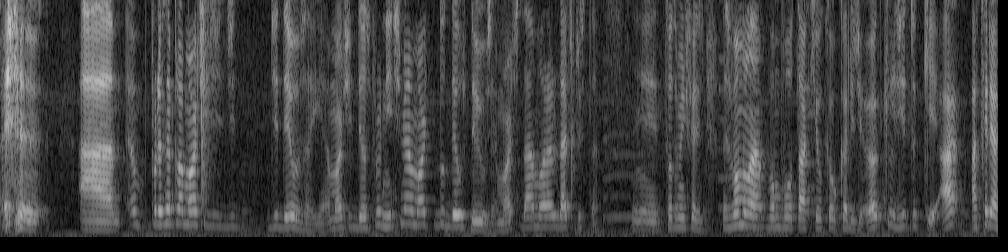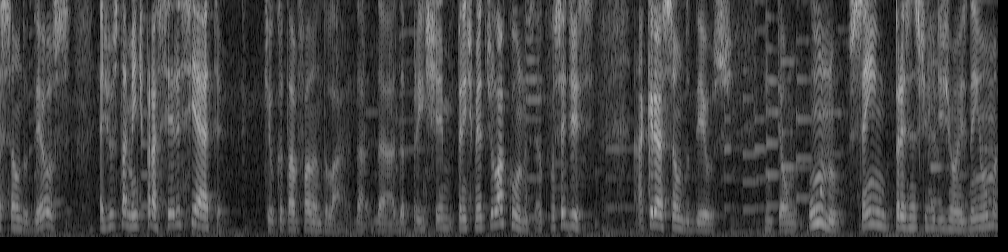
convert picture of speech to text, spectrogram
É. Ah, por exemplo, a morte de, de, de Deus aí. A morte de Deus pro Nietzsche não é a morte do Deus Deus, é a morte da moralidade cristã. É totalmente diferente. Mas vamos lá, vamos voltar aqui ao que eu acredito. Eu acredito que a, a criação do Deus é justamente para ser esse éter. Que o que eu tava falando lá, da, da, da preenchimento de lacunas. É o que você disse. A criação do Deus, então, uno, sem presença de religiões nenhuma,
